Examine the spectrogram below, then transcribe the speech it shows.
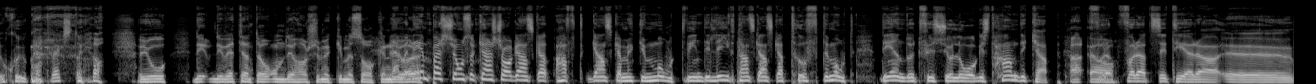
kortväxta? Ja, jo, det, det vet jag inte om det har så mycket med saken Nej, att men göra. det är en person som kanske har ganska, haft ganska mycket motvind i livet. Han är ganska tufft emot. Det är ändå ett fysiologiskt handikapp. Ja, ja. För, för att citera uh,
